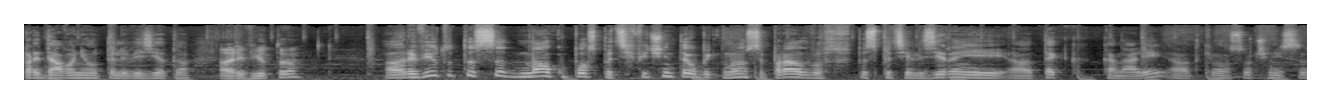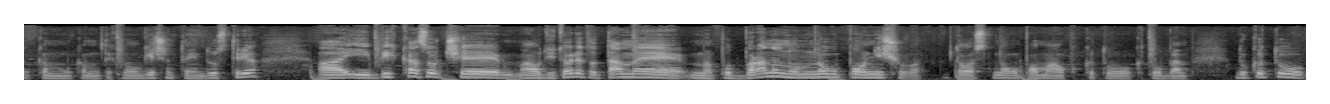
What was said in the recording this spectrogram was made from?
предавания от телевизията. А ревюта? А, ревютата са малко по-специфични. Те обикновено се правят в специализирани а, тек канали, а, такива насочени са към, към технологичната индустрия. А, и бих казал, че аудиторията там е подбрана, но много по-нишова, т.е. много по-малко като, като обем. Докато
